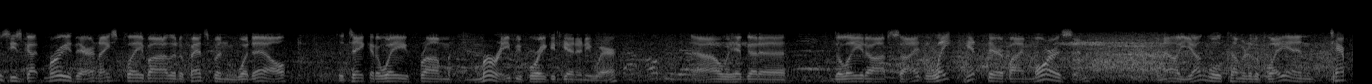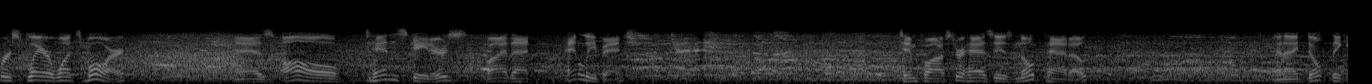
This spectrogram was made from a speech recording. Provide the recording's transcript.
continues. He's got Murray there. Nice play by the defenseman Waddell to take it away from Murray before he could get anywhere. Now we have got a delayed offside. Late hit there by Morrison. And now Young will come into the play and tempers flare once more as all 10 skaters by that penalty bench. Tim Foster has his notepad out. And I don't think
